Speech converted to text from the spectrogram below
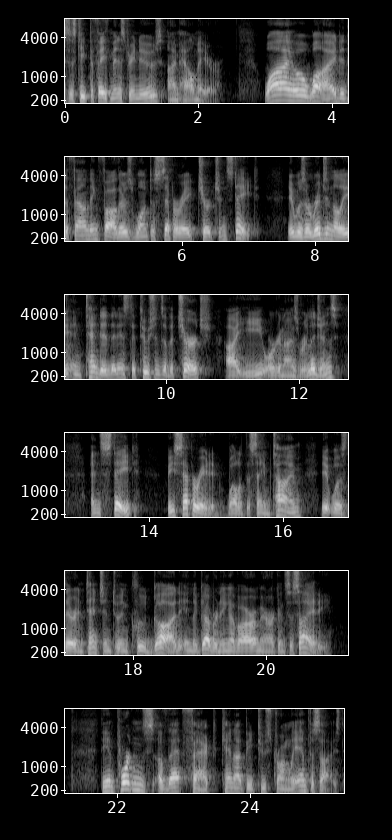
This is Keep the Faith Ministry News. I'm Hal Mayer. Why, oh, why did the Founding Fathers want to separate church and state? It was originally intended that institutions of the church, i.e., organized religions, and state be separated, while at the same time it was their intention to include God in the governing of our American society. The importance of that fact cannot be too strongly emphasized.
